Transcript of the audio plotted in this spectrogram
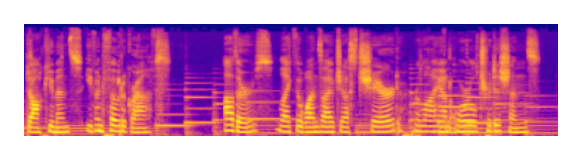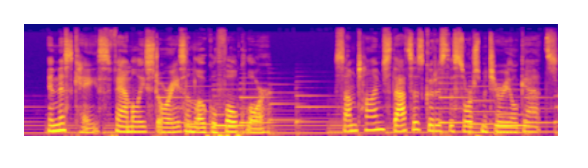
documents, even photographs. Others, like the ones I've just shared, rely on oral traditions, in this case, family stories and local folklore. Sometimes that's as good as the source material gets.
